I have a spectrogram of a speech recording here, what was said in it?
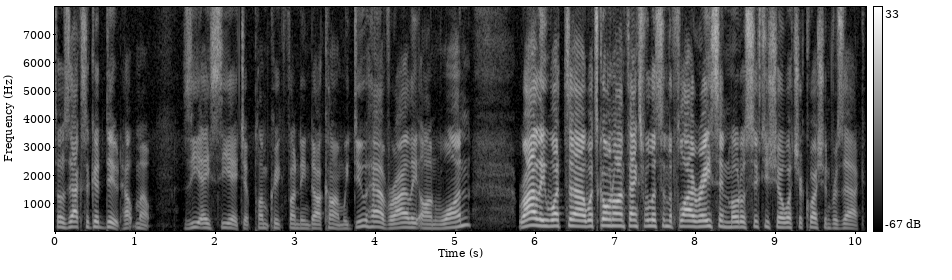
So Zach's a good dude. Help him out. Z A C H at plumcreekfunding.com. We do have Riley on one. Riley, what uh, what's going on? Thanks for listening to Fly Racing Moto 60 Show. What's your question for Zach?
